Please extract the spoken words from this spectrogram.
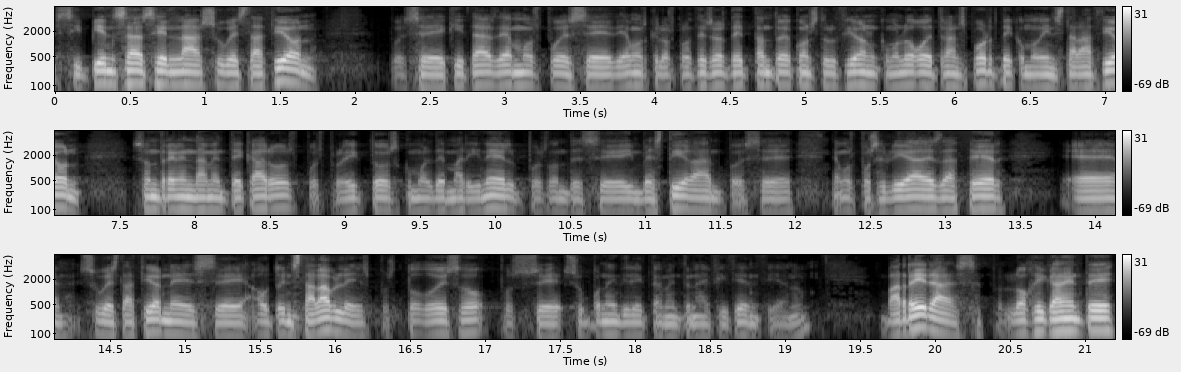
si piensas en la subestación, pues eh, quizás digamos, pues, eh, digamos que los procesos de tanto de construcción como luego de transporte como de instalación son tremendamente caros, pues proyectos como el de Marinel, pues donde se investigan pues, eh, digamos, posibilidades de hacer subestaciones autoinstalables, pues todo eso pues, supone directamente una eficiencia. ¿no? Barreras, lógicamente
